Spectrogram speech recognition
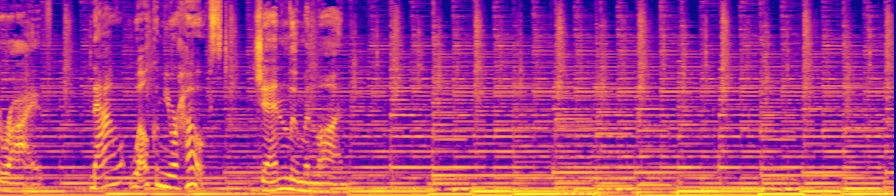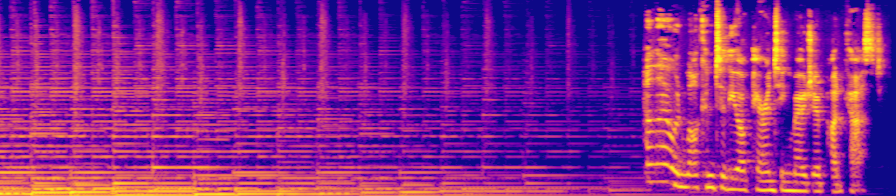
thrive. Now, welcome your host, Jen Lumanlan. And welcome to the Your Parenting Mojo podcast.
